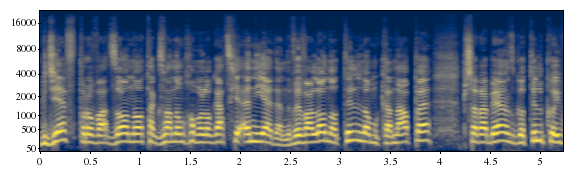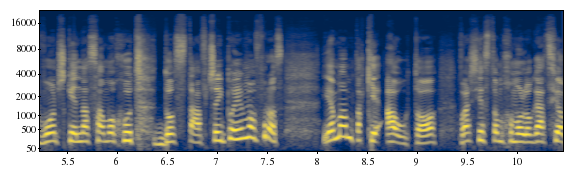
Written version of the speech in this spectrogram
gdzie wprowadzono tak zwaną homologację N1. Wywalono tylną kanapę, przerabiając go tylko i wyłącznie na samochód dostawczy. I powiem Wam wprost, ja mam takie auto właśnie z tą homologacją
